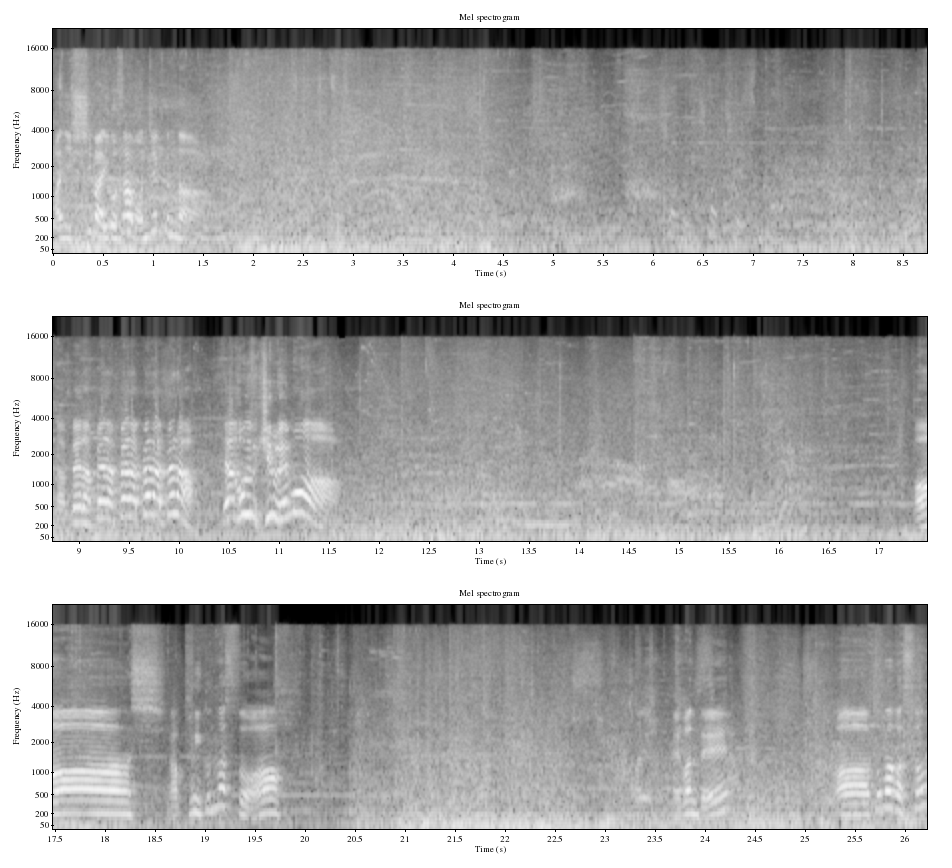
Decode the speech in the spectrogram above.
아니 씨발 이거 싸움 언제 끝나? 야 빼라 빼라 빼라 빼라 빼라! 야 거기서 길을 왜 모아 아 씨. 아 궁이 끝났어. 아. 아니 에반데? 아 또 막았어?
